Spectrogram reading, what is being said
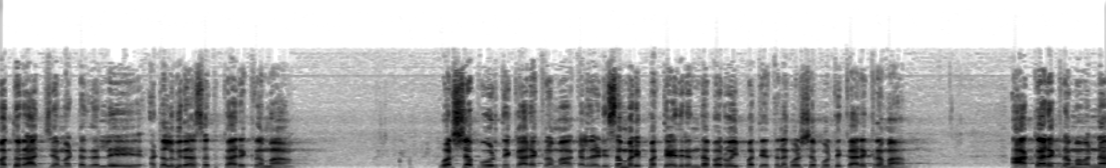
ಮತ್ತು ರಾಜ್ಯ ಮಟ್ಟದಲ್ಲಿ ಅಟಲ್ ವಿರಾಸತ್ ಕಾರ್ಯಕ್ರಮ ವರ್ಷ ಪೂರ್ತಿ ಕಾರ್ಯಕ್ರಮ, ಕಳೆದ ಡಿಸೆಂಬರ್ ಇಪ್ಪತ್ತೈದರಿಂದ ಬರುವ ಇಪ್ಪತ್ತೈದು ತನಕ ವರ್ಷ ಪೂರ್ತಿ ಕಾರ್ಯಕ್ರಮ. ಆ ಕಾರ್ಯಕ್ರಮವನ್ನು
